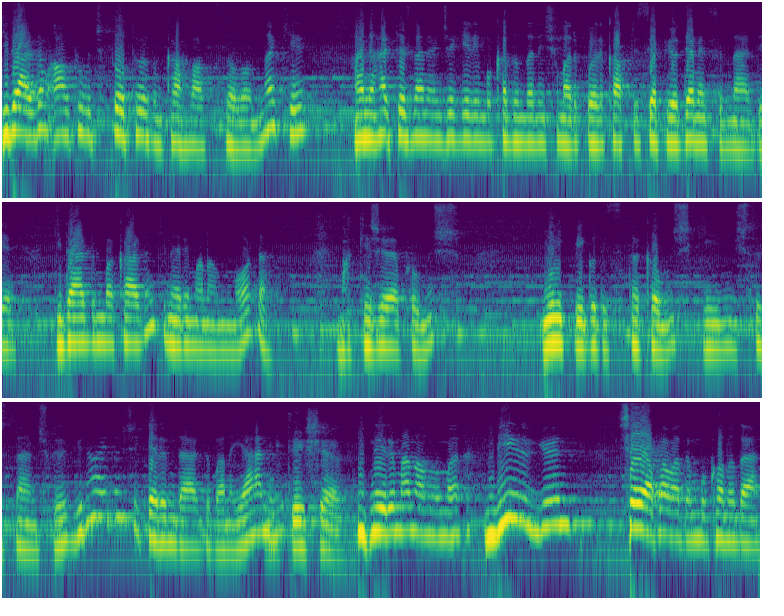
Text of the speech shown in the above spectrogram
Giderdim altı buçukta otururdum kahvaltı salonuna ki hani herkesten önce geleyim bu kadında ne şımarık böyle kapris yapıyor demesinler diye. Giderdim bakardım ki Neriman Hanım orada. Makyajı yapılmış. Minik bir gudisi takılmış, giyinmiş, süslenmiş. Böyle, Günaydın şekerim derdi bana. Yani Muhteşem. Neriman Hanım'ı bir gün şey yapamadım bu konuda.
